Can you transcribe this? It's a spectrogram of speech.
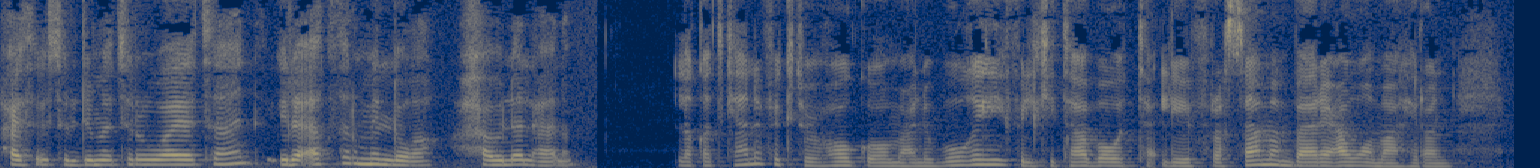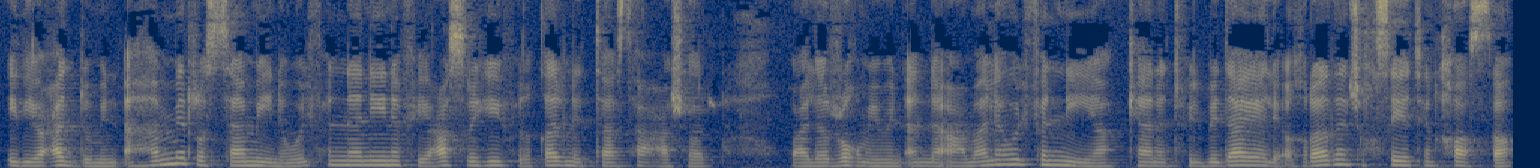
حيث ترجمت الروايتان إلى أكثر من لغة حول العالم. لقد كان فيكتور هوغو مع نبوغه في الكتابة والتأليف رساما بارعا وماهرا إذ يعد من أهم الرسامين والفنانين في عصره في القرن التاسع عشر وعلى الرغم من أن أعماله الفنية كانت في البداية لأغراض شخصية خاصة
